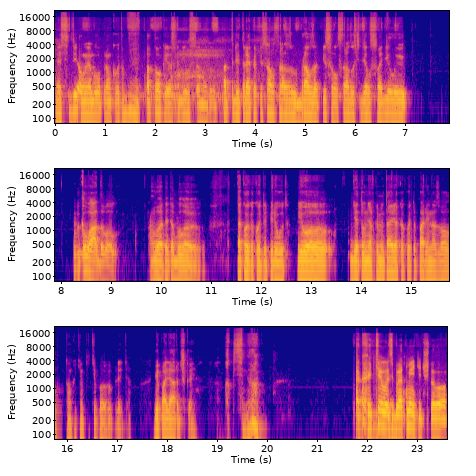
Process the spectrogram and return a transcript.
я сидел, у меня было прям какой-то поток, я садился, ну, по три трека писал, сразу брал, записывал, сразу сидел, сводил и выкладывал. Вот, это было такой какой-то период. Его где-то у меня в комментариях какой-то парень назвал там каким-то типа, блядь, биполярочкой. Оксимирон. Так, хотелось бы отметить, что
